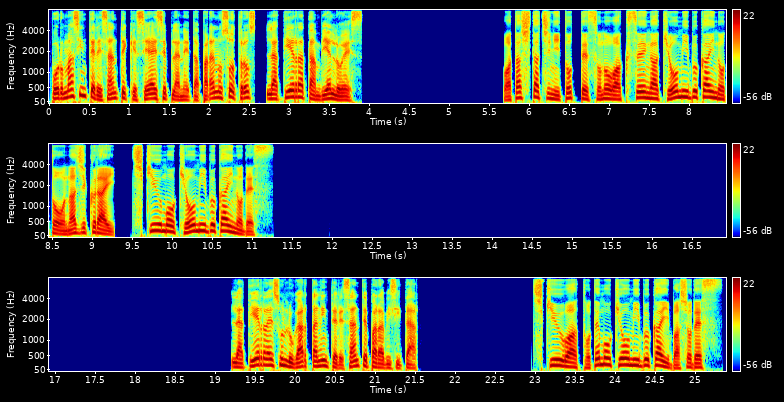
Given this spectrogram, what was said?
Por más interesante que sea ese planeta para nosotros, la Tierra también lo es. 私たちにとってその惑星が興味深いのと同じくらい地球も興味深いのです La Tierra es un lugar tan interesante para visitar. 地球はとても興味深い場所です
